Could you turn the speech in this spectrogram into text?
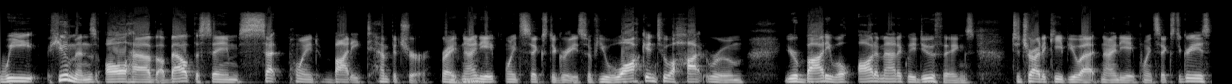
we humans all have about the same set point body temperature, right? Mm-hmm. 98.6 degrees. So if you walk into a hot room, your body will automatically do things to try to keep you at 98.6 degrees.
